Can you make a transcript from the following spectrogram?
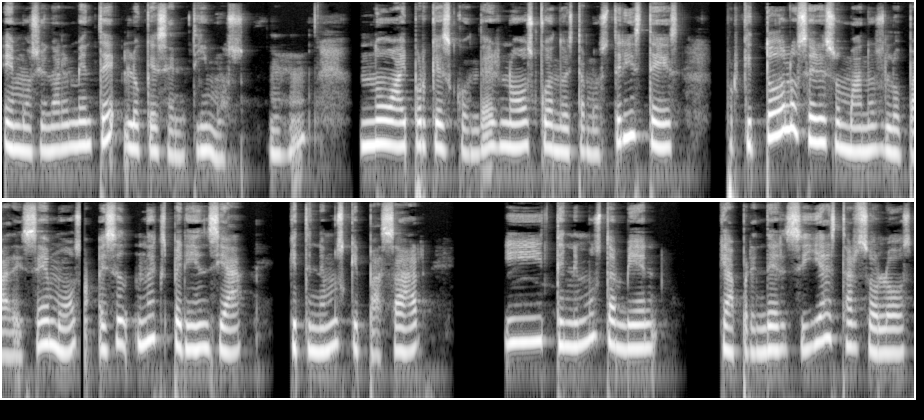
emocionalmente lo que sentimos. No hay por qué escondernos cuando estamos tristes, porque todos los seres humanos lo padecemos. Es una experiencia que tenemos que pasar y tenemos también que aprender si a estar solos,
